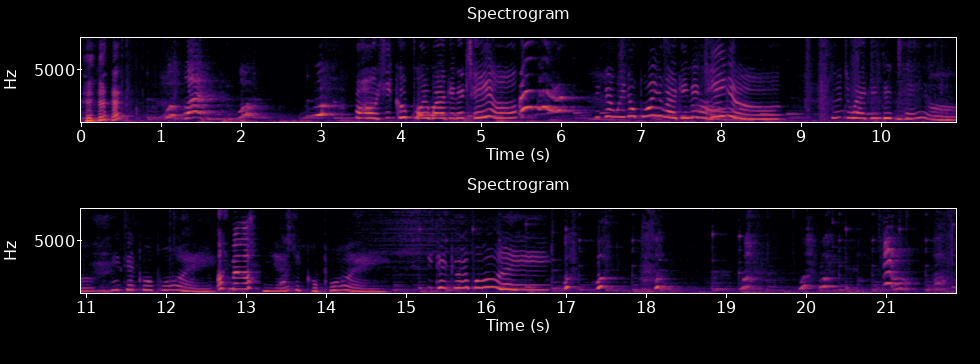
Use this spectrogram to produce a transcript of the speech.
Oh, he good boy wagging a tail. Look at little boy wagging a tail. Who's wagging the tail? He's a good boy. Yeah, he's a good boy. He's a good boy.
